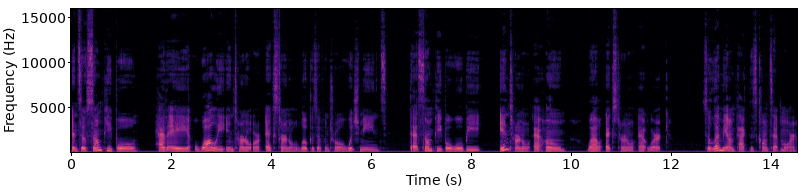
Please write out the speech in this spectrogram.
And so, some people have a WALI internal or external locus of control, which means that some people will be internal at home while external at work. So let me unpack this concept more.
